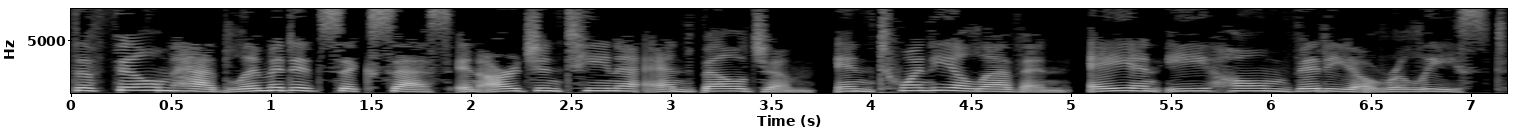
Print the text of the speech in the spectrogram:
The film had limited success in Argentina and Belgium. In 2011, A&E Home Video released,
